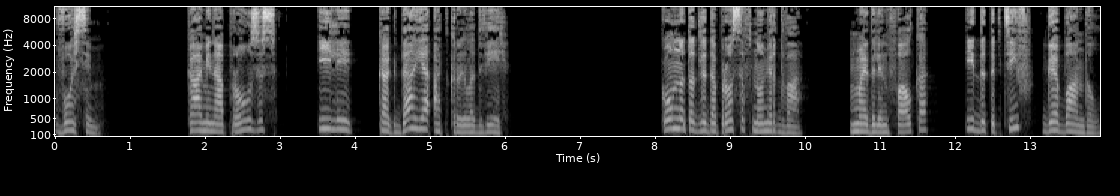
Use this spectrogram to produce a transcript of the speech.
Восемь. Coming Up Roses или Когда я открыла дверь. Комната для допросов номер два. Мэдалин Фалка и детектив Г. Бандл.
